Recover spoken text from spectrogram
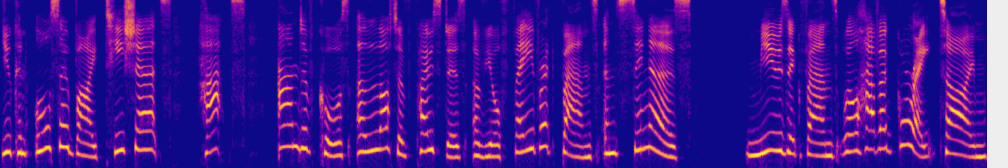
You can also buy t-shirts, hats, and of course a lot of posters of your favourite bands and singers. Music fans will have a great time.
